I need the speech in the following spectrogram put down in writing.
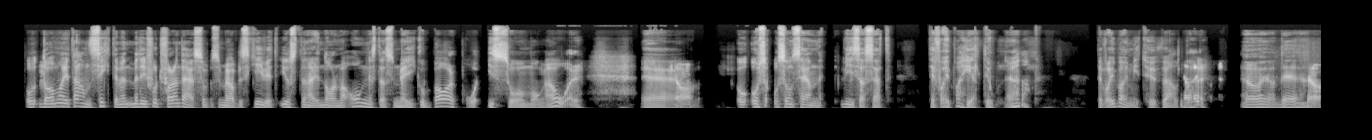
och då har man ett ansikte, men, men det är fortfarande det här som, som jag har beskrivit, just den här enorma ångesten som jag gick och bar på i så många år. Eh, Ja. och, och, och som sen visade sig att det var ju bara helt i onödan. Det var ju bara i mitt huvud allt Ja, det här. Ja, ja, det... Ja.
